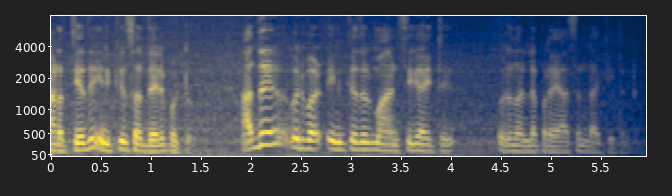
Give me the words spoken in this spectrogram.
നടത്തിയത് എനിക്ക് ശ്രദ്ധയിൽപ്പെട്ടു. അത് ഒരു എനിക്കതൊരു മാനസികമായിട്ട് ഒരു നല്ല പ്രയാസം ഉണ്ടാക്കിയിട്ടുണ്ട്.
